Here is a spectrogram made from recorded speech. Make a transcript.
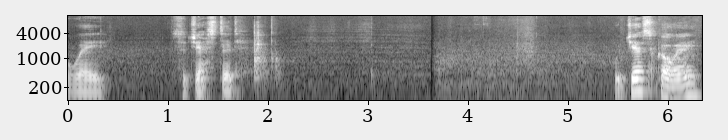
away suggested. We're just going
